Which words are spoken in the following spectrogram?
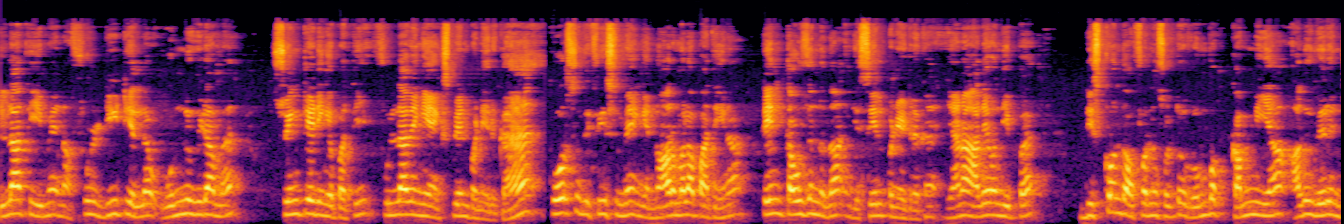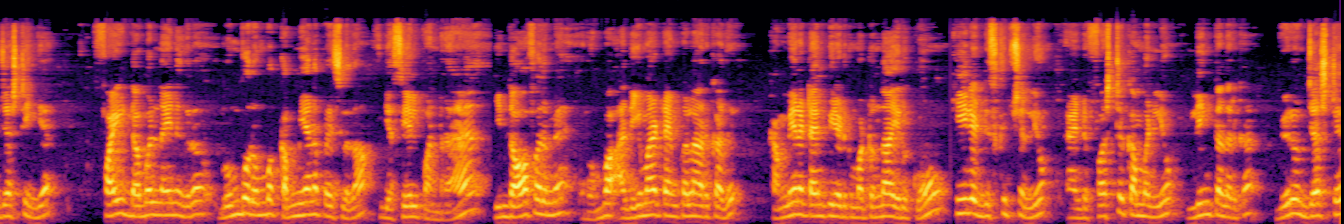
எல்லாத்தையுமே நான் ஃபுல் டீட்டெயிலில் ஒன்று விடாமல் ஸ்விங் ட்ரேடிங்கை பற்றி ஃபுல்லாகவே இங்கே எக்ஸ்பிளைன் பண்ணியிருக்கேன். கோர்ஸுக்கு ஃபீஸுமே இங்கே நார்மலாக பார்த்தீங்கன்னா டென் தௌசண்ட் தான் இங்கே சேல் பண்ணிகிட்டு இருக்கேன். ஏன்னா அதே வந்து இப்போ டிஸ்கவுண்ட் ஆஃபர்னு சொல்லிட்டு ரொம்ப கம்மியாக அதுவும் வெறும் ஜஸ்ட் இங்கே ஃபைவ் டபுள் நைனுங்கிற ரொம்ப ரொம்ப கம்மியான ப்ரைஸில் தான் இங்கே சேல் பண்ணுறேன் இந்த ஆஃபருமே ரொம்ப அதிகமான டைம்க்கெல்லாம் இருக்காது. கம்மியான டைம் பீரியடுக்கு மட்டும்தான் இருக்கும். கீழே டிஸ்கிரிப்ஷன்லையும் அண்ட் ஃபஸ்ட்டு கமெண்ட்லையும் லிங்க் தந்திருக்கேன். வெறும் ஜஸ்ட்டு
